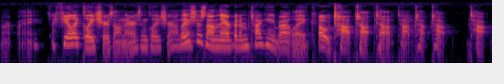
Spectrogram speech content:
Norway. I feel like Glacier's on there. Isn't Glacier on there? Glacier's on there, but I'm talking about like Oh, top, top, top. top, top, top, top.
